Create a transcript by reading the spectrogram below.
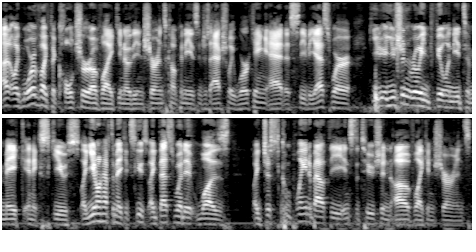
I don't like more of like the culture of like you know the insurance companies and just actually working at a CVS where you you shouldn't really feel a need to make an excuse. Like you don't have to make excuse. Like that's what it was. Like just complain about the institution of like insurance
